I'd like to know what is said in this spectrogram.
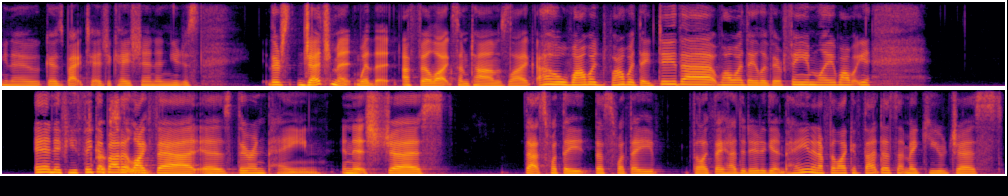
you know goes back to education, and you just there's judgment with it. I feel like sometimes like oh why would why would they do that? Why would they leave their family? Why would you? And if you think Absolutely. about it like that, is they're in pain, and it's just that's what they that's what they feel like they had to do to get in pain. And I feel like if that doesn't make you just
